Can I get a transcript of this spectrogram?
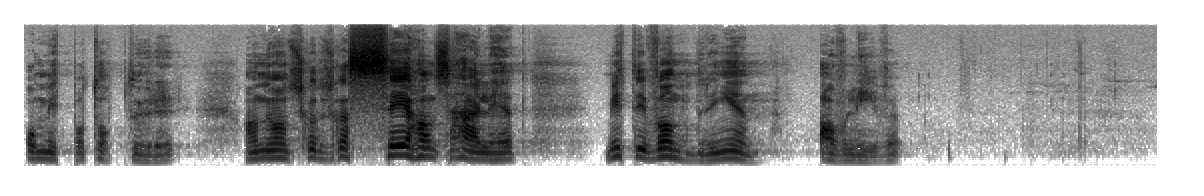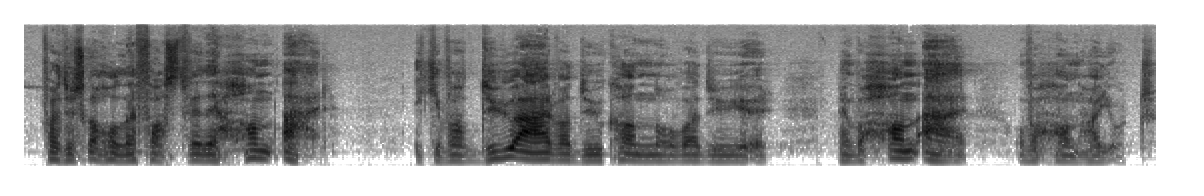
og midt på toppturer. Han ønsker at du skal se hans herlighet midt i vandringen av livet. For at du skal holde fast ved det han er. Ikke hva du er, hva du kan og hva du gjør, men hva han er, og hva han har gjort.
